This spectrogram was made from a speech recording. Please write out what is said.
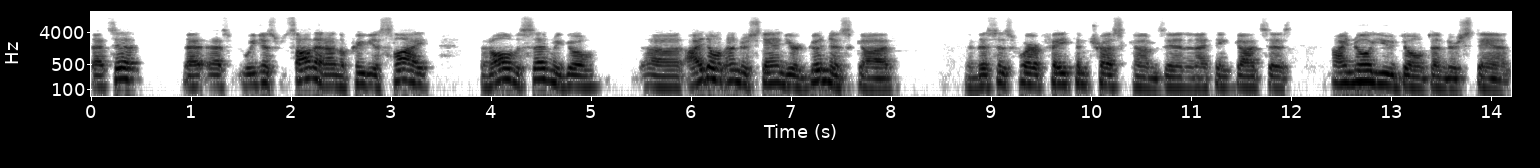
That's it. That, that's we just saw that on the previous slide. And all of a sudden we go, uh, I don't understand your goodness, God. And this is where faith and trust comes in. And I think God says, I know you don't understand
